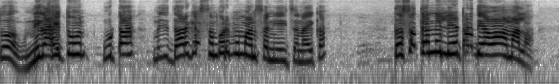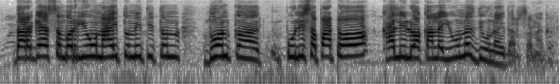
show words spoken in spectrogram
तो निघा इथून उठा. म्हणजे दर्ग्यासमोर बी माणसाने यायचं नाही का? तसं त्यांनी लेटर द्यावा आम्हाला. दर्ग्यासमोर येऊ नाही तुम्ही तिथून दोन क पोलीस पाठवावा. खाली लोकांना येऊनच देऊ नाही दर्शनाकडे.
